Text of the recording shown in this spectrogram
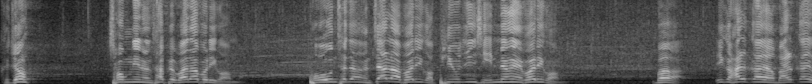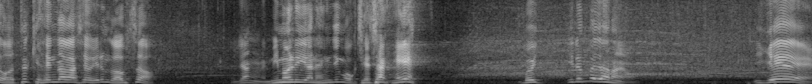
그죠? 총리는 사표 받아버리고 뭐, 보훈처장은 잘라버리고 피우진 씨 임명해버리고 뭐 이거 할까요, 말까요, 어떻게 생각하세요? 이런 거 없어. 그냥 님을 위한 행진곡 제창해. 뭐 이런 거잖아요. 이게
